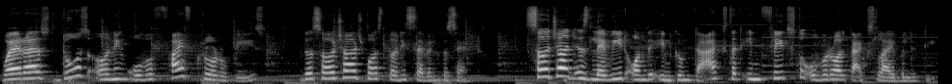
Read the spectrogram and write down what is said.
whereas those earning over 5 crore rupees, the surcharge was 37%. Surcharge is levied on the income tax that inflates the overall tax liability.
